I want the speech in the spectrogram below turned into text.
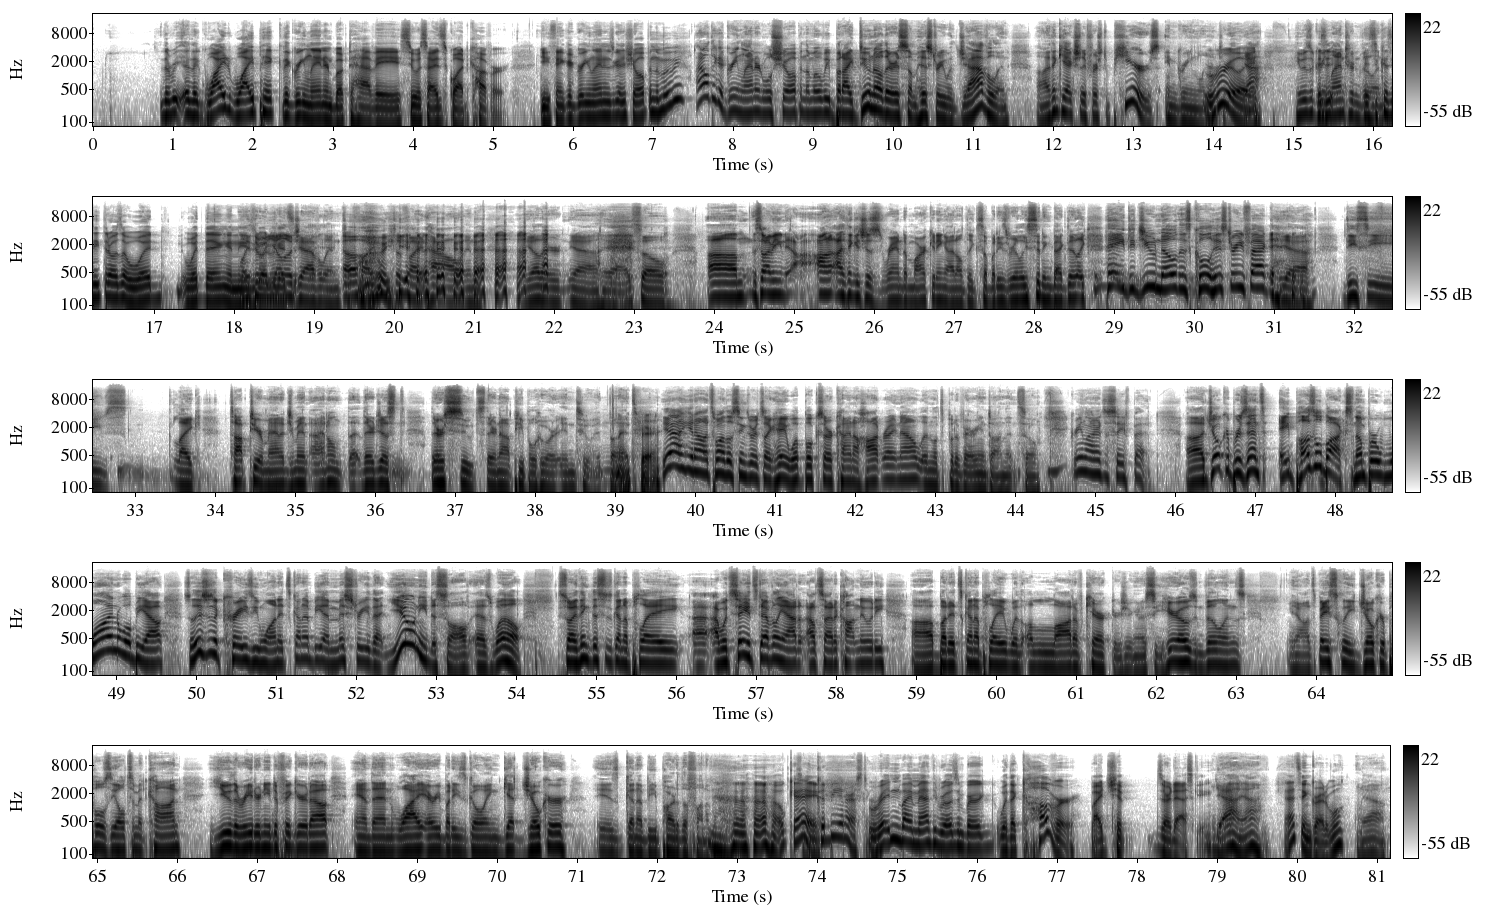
the like why why pick the Green Lantern book to have a Suicide Squad cover? Do you think a Green Lantern is going to show up in the movie? I don't think a Green Lantern will show up in the movie, but I do know there is some history with Javelin. Uh, I think he actually first appears in Green Lantern. Really? Yeah, he was a Green it- Lantern villain. because he throws a wood wood thing and Well, he he's threw a yellow against- javelin to, Oh, fight, to yeah. fight Hal and the other. Yeah, yeah. So, um, so I mean, I, I think it's just random marketing. I don't think somebody's really sitting back there like, "Hey, did you know this cool history fact?" Yeah, DC's like top tier management. I don't. They're just they're suits. They're not people who are into it. But That's fair. Yeah, you know, it's one of those things where it's like, hey, what books are kind of hot right now? And let's put a variant on it. So, Green Lantern's a safe bet. Uh, Joker presents a puzzle box. Number one will be out. So this is a crazy one. It's going to be a mystery that you need to solve as well. So I think this is going to play. Uh, I would say it's definitely out outside of continuity, uh, but it's going to play with a lot of characters. You're going to see heroes and villains. You know, it's basically Joker pulls the ultimate con. You, the reader, need to figure it out, and then why everybody's going get Joker is gonna be part of the fun of it. okay. It could be interesting. Written by Matthew Rosenberg with a cover by Chip Zdarsky. Yeah, yeah, That's incredible. yeah.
